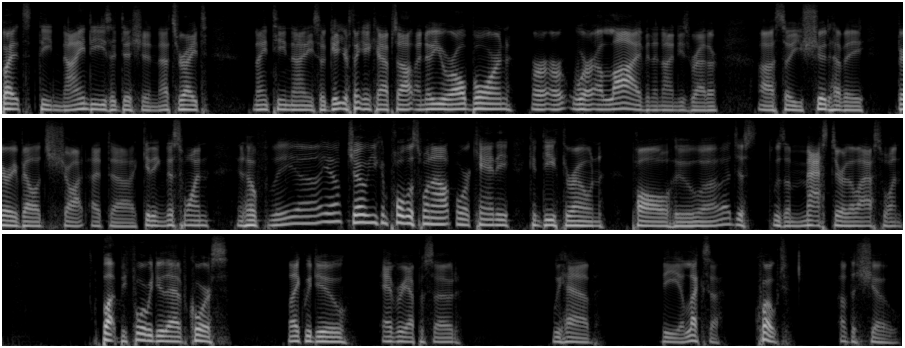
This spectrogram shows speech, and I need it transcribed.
but it's the 90s edition. That's right, 1990. So get your thinking caps out. I know you were all born or, or were alive in the 90s, rather. Uh, so you should have a very valid shot at uh, getting this one. And hopefully, uh, you know, Joe, you can pull this one out, or Candy can dethrone Paul, who uh, just was a master of the last one. But before we do that, of course, like we do every episode, we have the Alexa quote of the show.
